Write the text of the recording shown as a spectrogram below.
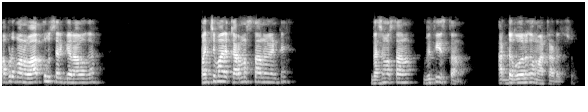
అప్పుడు మన వాక్కులు సరిగ్గా రావుగా? పంచమాని కర్మస్థానం ఏంటి? దశమ స్థానం ద్వితీయ స్థానం. అడ్డగోలుగా మాట్లాడచ్చు.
